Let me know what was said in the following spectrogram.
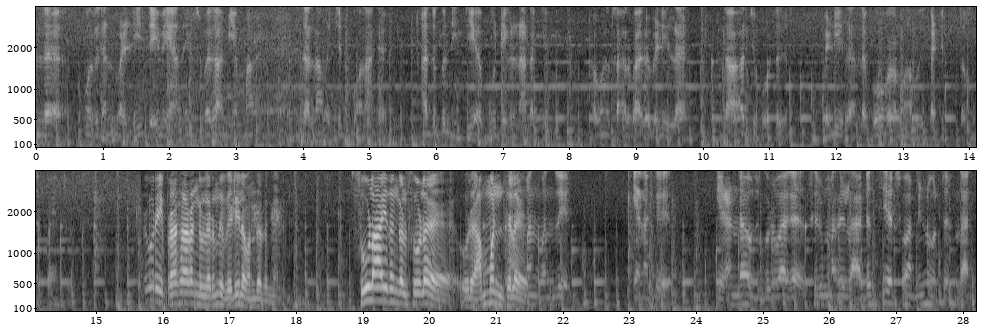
அந்த முருகன் வள்ளி தேவியானை சிவகாமி அம்மா இதெல்லாம் வச்சுட்டு போனாங்க. அதுக்கும் நித்திய பூஜைகள் நடக்கும் அவங்க சார்பாக வெளியில் இந்த ஆர்ச்சி போட்டு வெளியில் அந்த கோபுரமும் அவங்க கட்டி கொடுத்தவங்க கோயம்புத்தூர். கருவறை பிரகாரங்கள்ல இருந்து வெளியில வந்தது மேடம். சூலாயுதங்கள் சூழ ஒரு அம்மன் சிலை. அம்மன் வந்து எனக்கு இரண்டாவது குருவாக சிறுமலையில் அகஸ்தியர் சுவாமின்னு ஒருத்தர் இருந்தாங்க.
